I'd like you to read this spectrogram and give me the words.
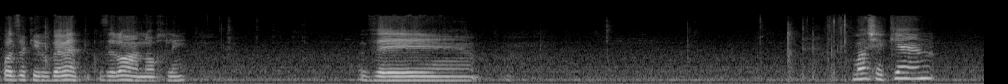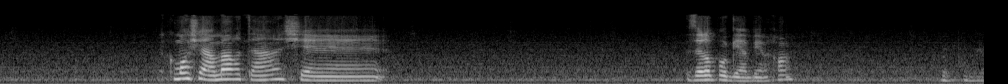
שכל זה כאילו, באמת, זה לא היה נוח לי. ו... מה שכן, כמו שאמרת, ש... זה לא פוגע בי, נכון? לא פוגע.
